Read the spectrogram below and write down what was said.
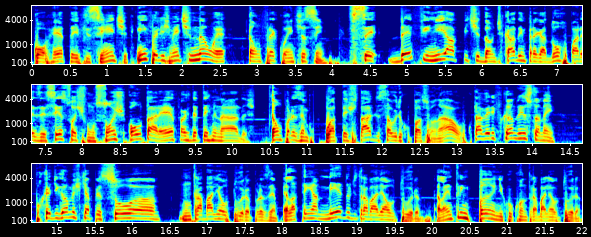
correta e eficiente, infelizmente não é tão frequente assim. C. Definir a aptidão de cada empregador para exercer suas funções ou tarefas determinadas. Então, por exemplo, o atestado de saúde ocupacional está verificando isso também. Porque digamos que a pessoa não trabalha em altura, por exemplo, ela tenha medo de trabalhar em altura, ela entra em pânico quando trabalha em altura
